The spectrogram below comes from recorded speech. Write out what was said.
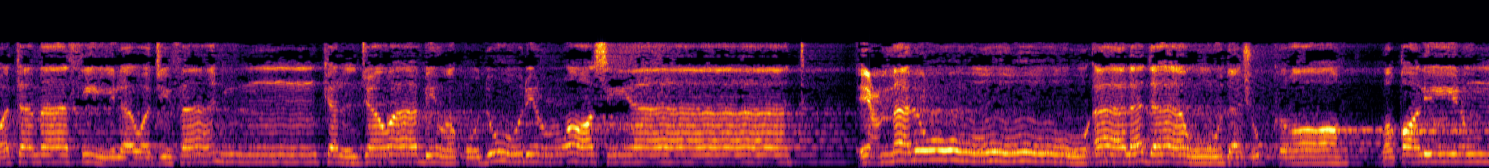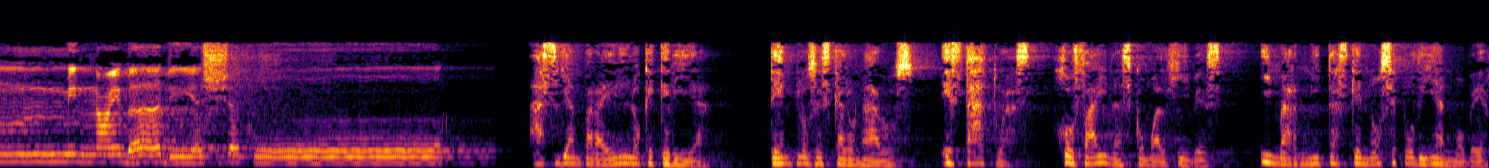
وتماثيل وجفان كالجواب وقدور الراسيات. اعملوا آل داود شكرا وقليل من عبادي الشكور. Hacían para él lo que quería, templos escalonados, estatuas, jofainas como aljibes y marmitas que no se podían mover.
